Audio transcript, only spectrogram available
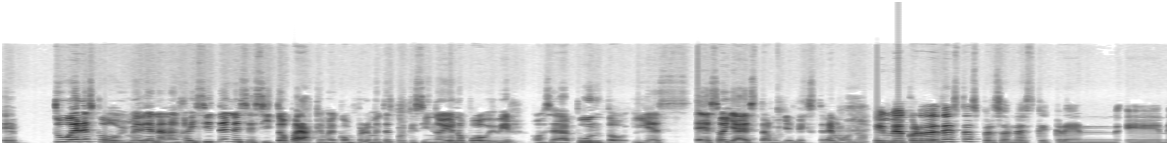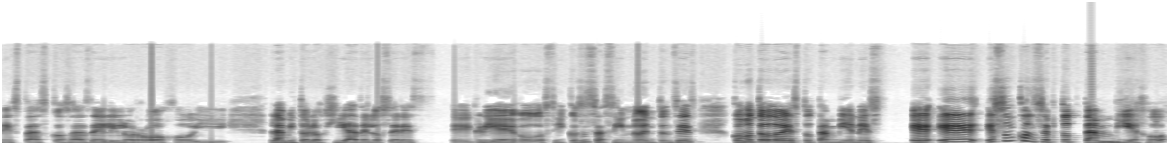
eh, tú eres como mi media naranja y sí te necesito para que me complementes porque si no yo no puedo vivir, o sea, punto. Y es eso ya está muy en extremo, ¿no? Y me acordé de estas personas que creen en estas cosas del hilo rojo y la mitología de los seres eh, griegos y cosas así, ¿no? Entonces, como todo esto también es, eh, eh, es un concepto tan viejo,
